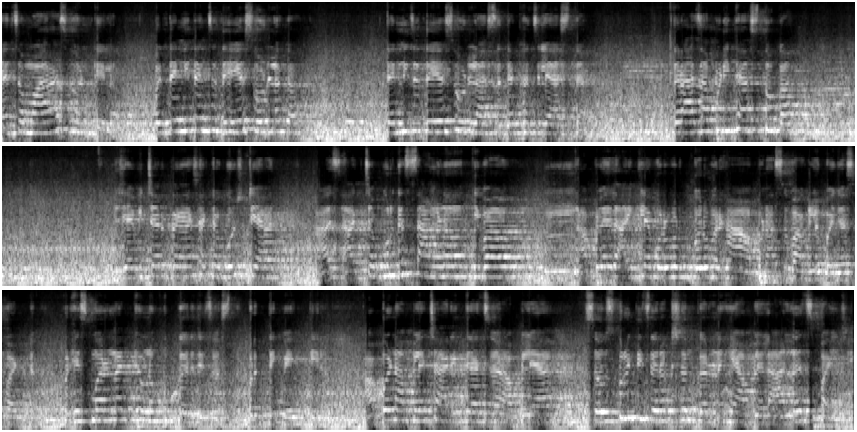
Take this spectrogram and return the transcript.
यांचा मारा सहन केला पण त्यांनी त्यांचं ध्येय सोडलं का त्यांनी जर ध्येय सोडलं असतं त्या खचल्या असत्या तर आज आपण इथे असतो का म्हणजे विचार करण्यासारख्या गोष्टी आहेत आज आजच्या पुरतेच सांगणं किंवा अं, आपल्याला ऐकल्याबरोबर बरोबर हा आपण असं वागलं पाहिजे असं वाटतं पण हे स्मरणात ठेवणं खूप गरजेचं असतं प्रत्येक व्यक्तीला आपण आपल्या चारित्र्याचं आपल्या संस्कृतीचं रक्षण करणं हे आपल्याला आलंच पाहिजे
